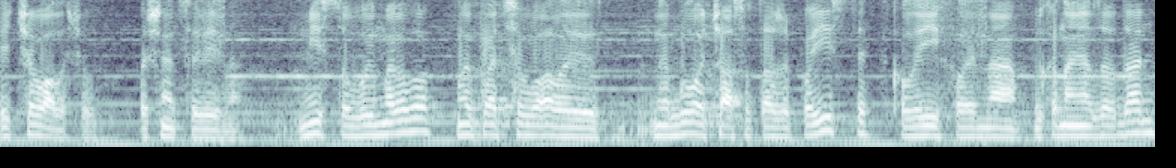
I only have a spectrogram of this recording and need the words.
відчували, що почнеться війна. Місто вимерло. Ми працювали, не було часу теж поїсти. Коли їхали на виконання завдань,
